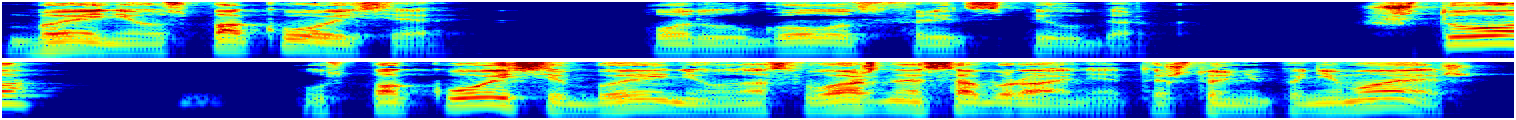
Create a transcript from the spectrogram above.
«Бенни, успокойся!» — подал голос Фрид Спилберг. «Что?» «Успокойся, Бенни, у нас важное собрание. Ты что, не понимаешь?»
